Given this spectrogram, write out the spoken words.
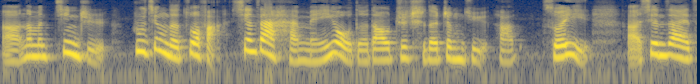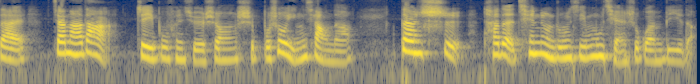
啊，那么禁止入境的做法现在还没有得到支持的证据啊，所以啊，现在在加拿大这一部分学生是不受影响的，但是他的签证中心目前是关闭的。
